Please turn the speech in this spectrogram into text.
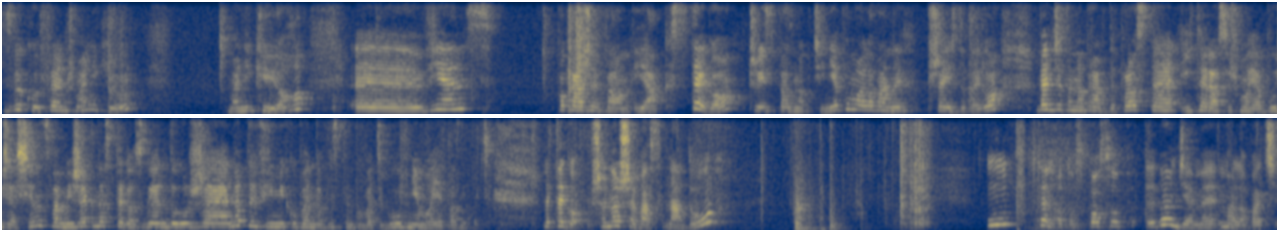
zwykły French manicure, manicure, y, więc pokażę Wam, jak z tego, czyli z paznokci niepomalowanych, przejść do tego. Będzie to naprawdę proste i teraz już moja buzia się z Wami żegna, z tego względu, że na tym filmiku będą występować głównie moje paznokcie. Dlatego przenoszę Was na dół. I w ten oto sposób y, będziemy malować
